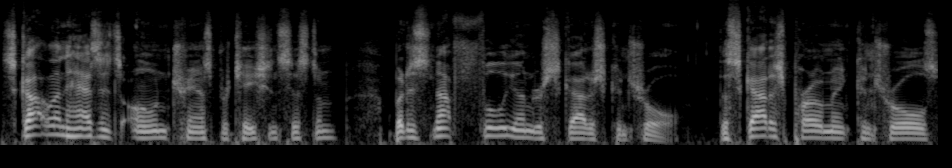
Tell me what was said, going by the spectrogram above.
Scotland has its own transportation system, but it's not fully under Scottish control. The Scottish Parliament controls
